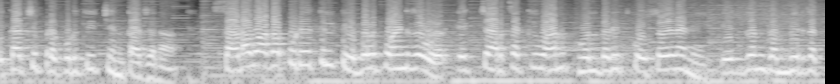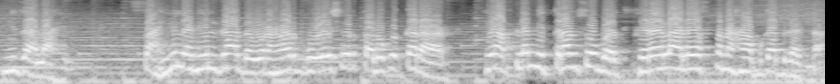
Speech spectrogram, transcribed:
एकाची प्रकृती चिंताजनक. सडा बागापूर येथील टेबल पॉइंट जवळ एक चारचाकी वाहन खोल दरीत कोसळल्याने एक जण गंभीर जखमी झाला आहे. साहिल अनिल जाधव राहणार गोळेश्वर तालुका कराड हे आपल्या मित्रांसोबत फिरायला आले असताना हा अपघात घडला.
